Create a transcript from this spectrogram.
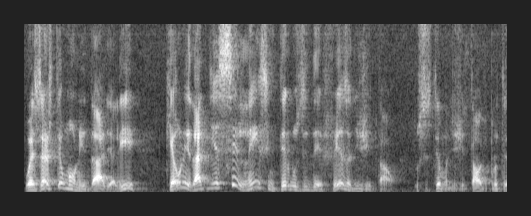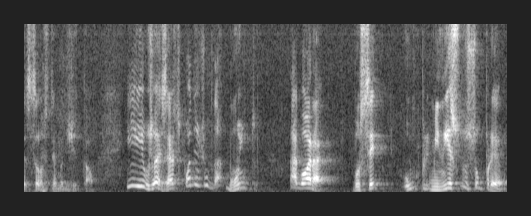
O Exército tem uma unidade ali que é a unidade de excelência em termos de defesa digital, do sistema digital, de proteção do sistema digital. E o Exército pode ajudar muito. Agora, você, um ministro do Supremo,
